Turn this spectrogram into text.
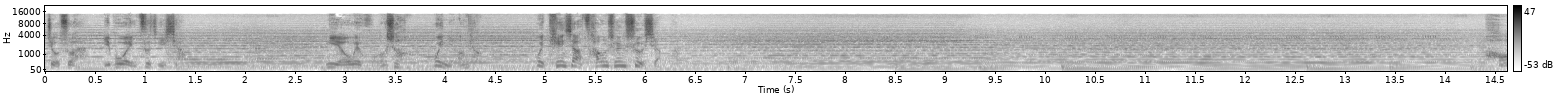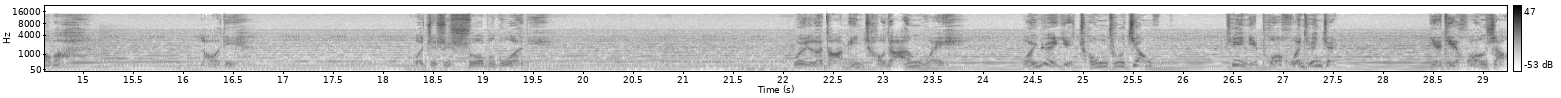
就算你不为你自己想，你也要为皇上、为娘娘、为天下苍生设想啊！好吧。老弟，我只是说不过你。为了大明朝的安危，我愿意重出江湖，替你破混天阵，也替皇上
